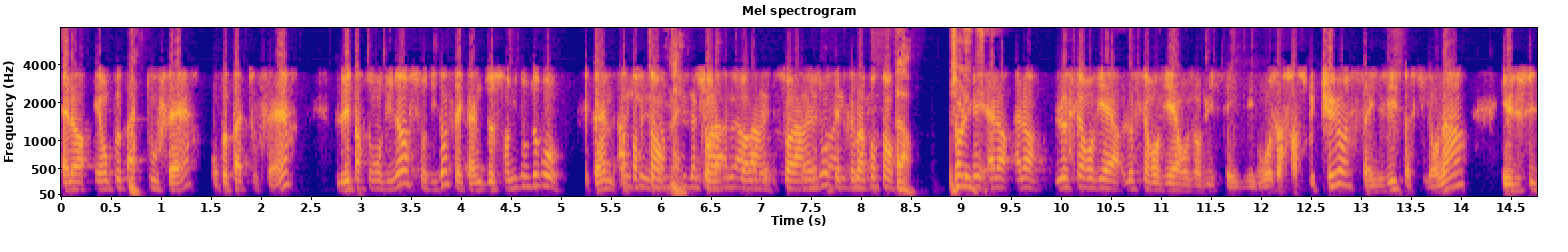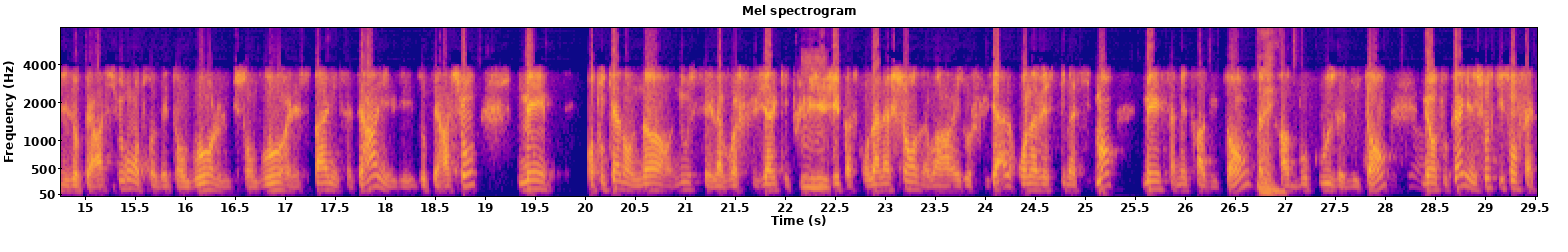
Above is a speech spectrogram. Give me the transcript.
Alors, et on peut pas tout faire, on peut pas tout faire le département du Nord, sur 10 ans, c'est quand même 200 millions d'euros. C'est quand même important. Sur la, sur, la, sur la région, c'est très important. Alors, Jean-Luc. Alors, alors, le ferroviaire, le ferroviaire aujourd'hui, c'est des grosses infrastructures. Ça existe parce qu'il y en a. Il y a eu aussi des opérations entre Bétambourg, le Luxembourg et l'Espagne, etc. Il y a eu des opérations. Mais, en tout cas, dans le Nord, nous, c'est la voie fluviale qui est privilégiée parce qu'on a la chance d'avoir un réseau fluvial. On investit massivement mais ça mettra du temps, ça mettra beaucoup du temps, mais en tout cas, il y a des choses qui sont faites.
